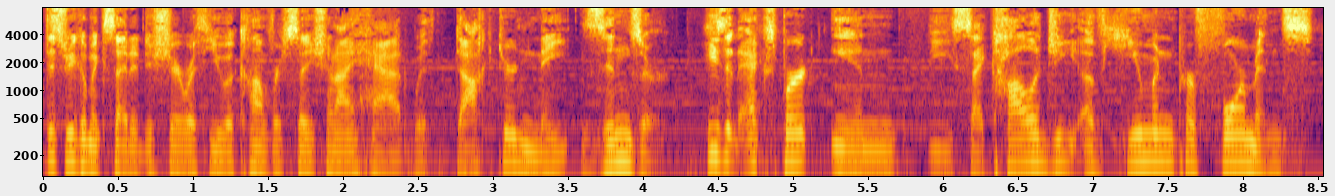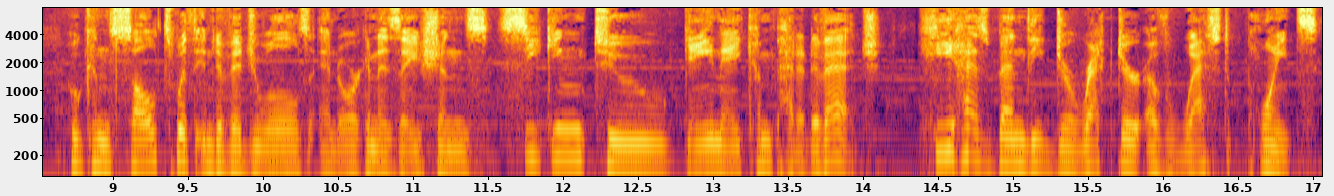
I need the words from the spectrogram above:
This week I'm excited to share with you a conversation I had with Dr. Nate Zinsser. He's an expert in the psychology of human performance who consults with individuals and organizations seeking to gain a competitive edge. He has been the director of West Point's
